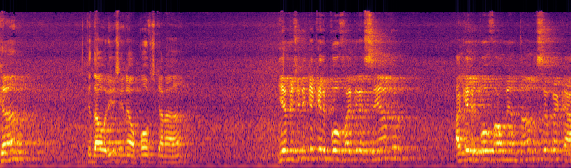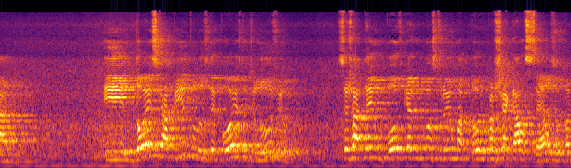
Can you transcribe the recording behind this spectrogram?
Cã, que dá origem né, ao povo de Canaã. E à medida que aquele povo vai crescendo, aquele povo vai aumentando o seu pecado. E dois capítulos depois do dilúvio, você já tem um povo querendo construir uma torre para chegar aos céus, ou para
